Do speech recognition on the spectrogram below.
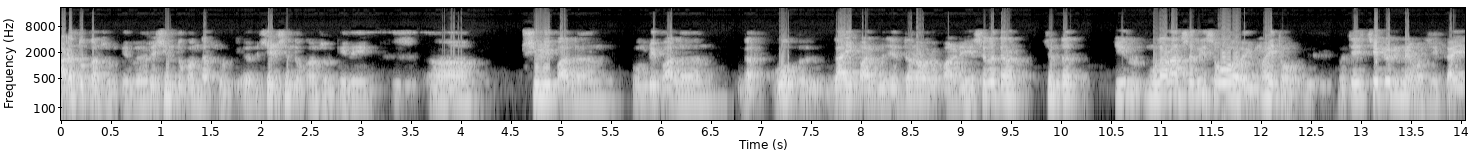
आडत दुकान सुरू केलं रेशीम दुकानदार सुरू केलं रेशीम दुकान सुरू केले शेळी पालन कोंबडी पालन गो गाई पालन म्हणजे जनावर पाळणे हे सगळं त्यांना छंद की मुलांना सगळी सवय व्हावी माहीत व्हावं मग ते सेक्रेटरी नाही व्हायचे. काही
